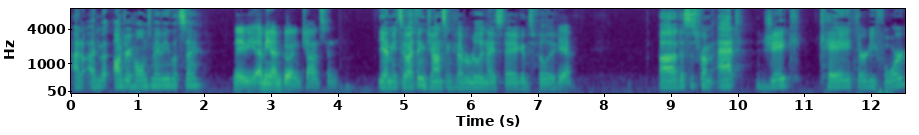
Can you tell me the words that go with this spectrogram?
I don't. I, Andre Holmes, maybe. Let's say. Maybe. I mean, I'm going Johnson. Yeah, me too. I think Johnson could have a really nice day against Philly. Yeah. Uh, this is from at Jake K34.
